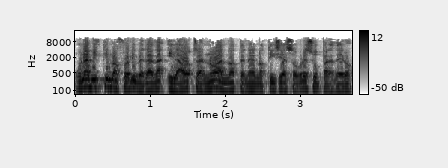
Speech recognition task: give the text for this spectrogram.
una víctima fue liberada y la otra no al no tener noticias sobre su paradero.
